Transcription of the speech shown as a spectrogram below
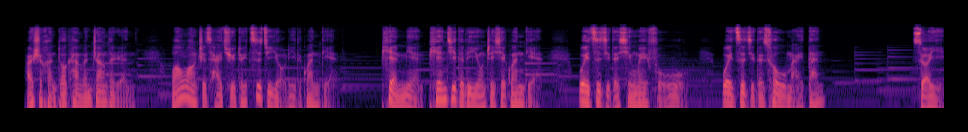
而是很多看文章的人，往往只采取对自己有利的观点，片面偏激的利用这些观点，为自己的行为服务，为自己的错误买单。所以。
